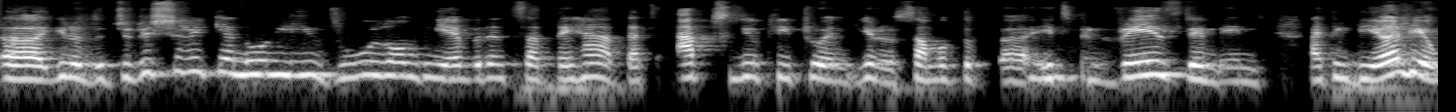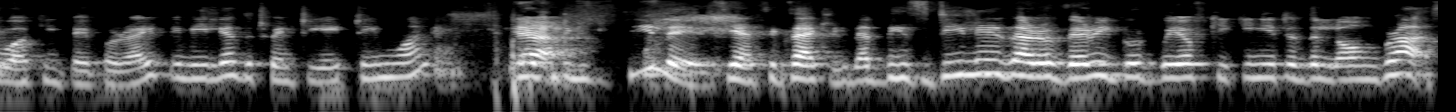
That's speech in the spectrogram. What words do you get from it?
uh, you know the judiciary can only rule on the evidence that they have. That's absolutely true. And you know some of the uh, it's been raised in in i think the earlier working paper right emilia the 2018 one? Yeah. Delays yes exactly that these delays are a very good way of kicking it in the long grass.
